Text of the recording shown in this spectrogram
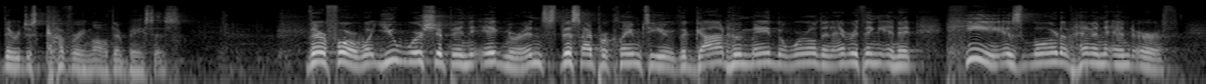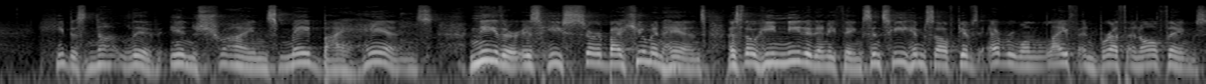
They were just covering all their bases. Therefore, what you worship in ignorance, this I proclaim to you the God who made the world and everything in it, he is Lord of heaven and earth. He does not live in shrines made by hands, neither is he served by human hands as though he needed anything, since he himself gives everyone life and breath and all things.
